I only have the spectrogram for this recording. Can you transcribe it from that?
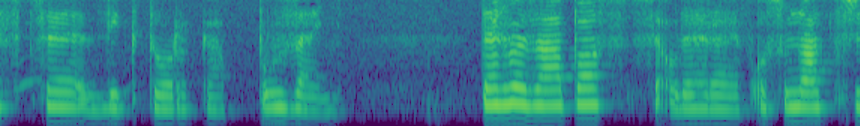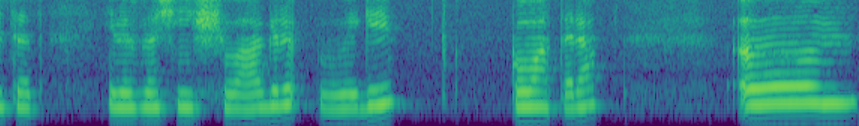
FC Viktorka Plzeň. Tenhle zápas se odehraje v 18.30 jednoznačný šlágr ligy kola teda. Um,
